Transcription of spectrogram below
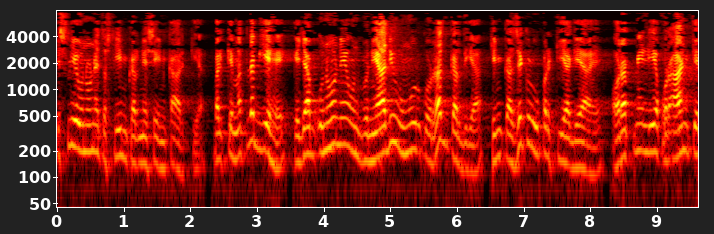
اس لیے انہوں نے تسلیم کرنے سے انکار کیا، بلکہ مطلب یہ ہے کہ جب انہوں نے ان بنیادی امور کو رد کر دیا جن کا ذکر اوپر کیا گیا ہے اور اپنے لیے قرآن کے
